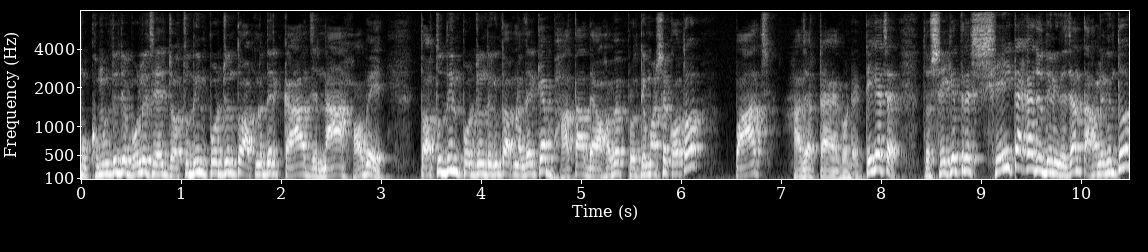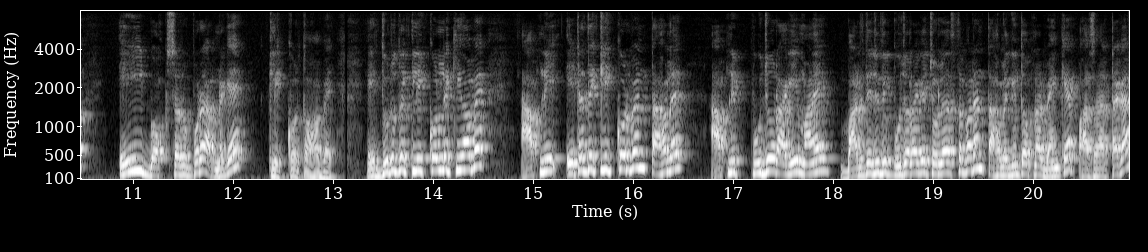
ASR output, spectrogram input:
মুখ্যমন্ত্রী যে বলেছে, যতদিন পর্যন্ত আপনাদের কাজ না হবে, ততদিন পর্যন্ত কিন্তু আপনাদেরকে ভাতা দেওয়া হবে প্রতি মাসে কত? পাঁচ হাজার টাকা করে, ঠিক আছে? তো সেক্ষেত্রে সেই টাকা যদি নিতে চান, তাহলে কিন্তু এই বক্সের উপরে আপনাকে ক্লিক করতে হবে। এই দুটোতে ক্লিক করলে কি হবে? আপনি এটাতে ক্লিক করবেন, তাহলে আপনি পুজোর আগেই মানে বাড়িতে যদি পুজোর আগে চলে আসতে পারেন, তাহলে কিন্তু আপনার ব্যাংকে পাঁচ হাজার টাকা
